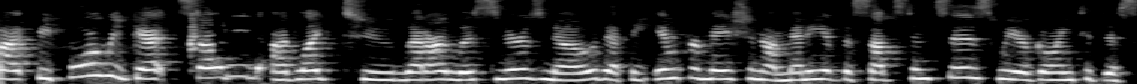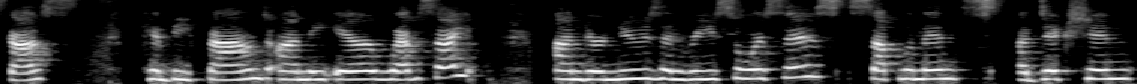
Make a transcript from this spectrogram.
But before we get started, I'd like to let our listeners know that the information on many of the substances we are going to discuss can be found on the AIR website under News and Resources, Supplements, Addiction,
